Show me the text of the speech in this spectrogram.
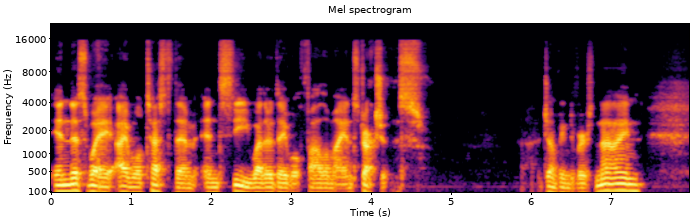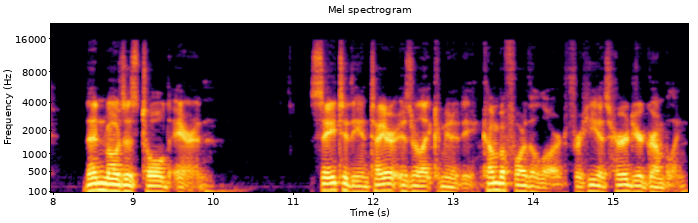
In this way, I will test them and see whether they will follow my instructions. Uh, jumping to verse 9. Then Moses told Aaron, Say to the entire Israelite community, Come before the Lord, for he has heard your grumbling.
